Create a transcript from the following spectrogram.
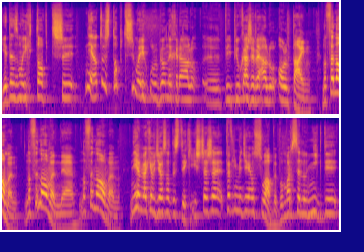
Jeden z moich top 3. Nie, no to jest top 3 moich ulubionych realu, y, pi- piłkarzy realu all time. No fenomen, no fenomen, nie? No fenomen. Nie wiem, jakie miał statystyki i szczerze, pewnie będzie miał słabe, bo Marcelo nigdy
